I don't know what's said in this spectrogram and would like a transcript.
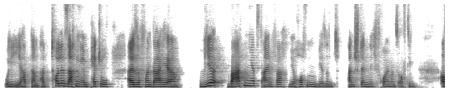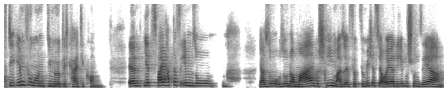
Uli, ihr habt da ein paar tolle Sachen im Petto. Also von daher, wir warten jetzt einfach. Wir hoffen, wir sind anständig, freuen uns auf die auf die Impfung und die Möglichkeit, die kommen. Ähm, ihr zwei habt das eben so, ja, so, so normal beschrieben. Also für, für mich ist ja euer Leben schon sehr,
